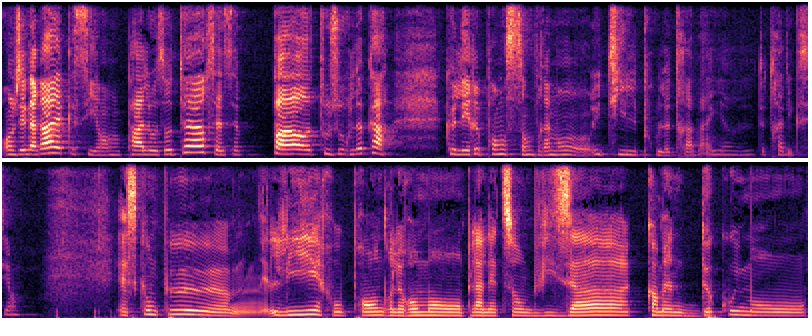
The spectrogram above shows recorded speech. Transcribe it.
en général, si on parle aux auteurs, ce n'est pas toujours le cas que les réponses sont vraiment utiles pour le travail de traduction. Est-ce qu'on peut euh, lire ou prendre le roman Planète sans visa comme un document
